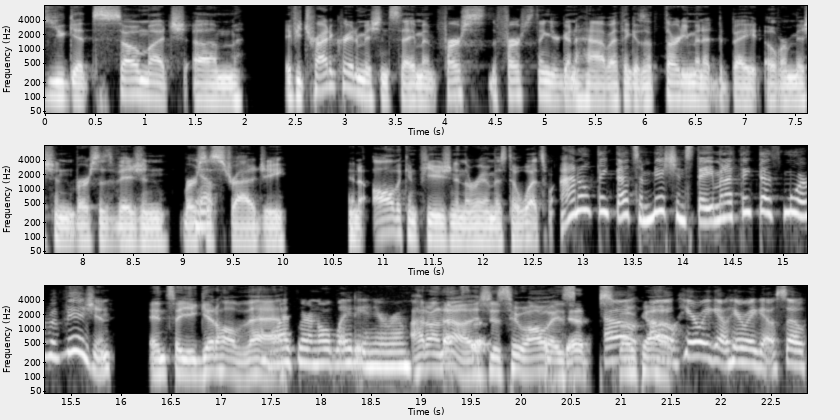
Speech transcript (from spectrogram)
you get so much um if you try to create a mission statement, first the first thing you're going to have I think is a 30-minute debate over mission versus vision versus Yep. strategy and all the confusion in the room as to what's I don't think that's a mission statement. I think that's more of a vision. And so you get all that. Why is there an old lady in your room? I don't know. That's It's just who always spoke oh, up. oh, here we go. Here we go. So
